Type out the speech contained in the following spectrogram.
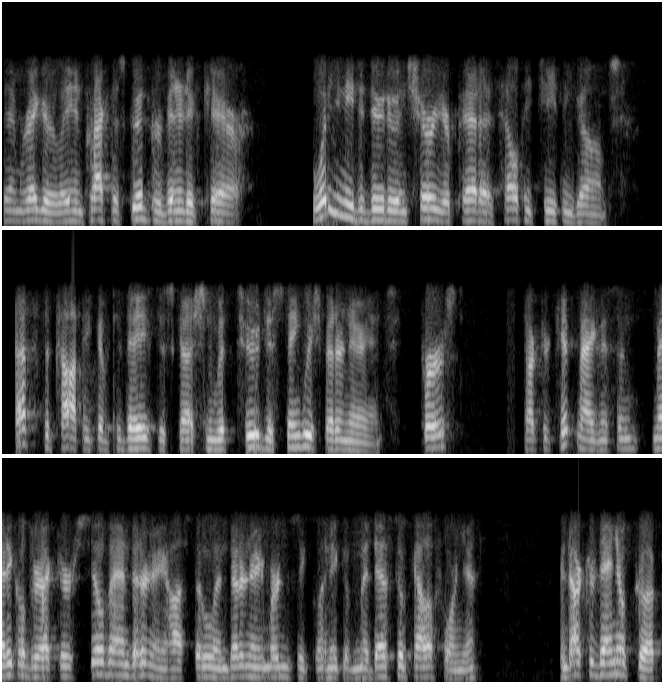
them regularly, and practice good preventative care. What do you need to do to ensure your pet has healthy teeth and gums? That's the topic of today's discussion with two distinguished veterinarians. First, Dr. Kipp Magnussen, Medical Director, Sylvan Veterinary Hospital and Veterinary Emergency Clinic of Modesto, California, and Dr. Daniel Cook,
